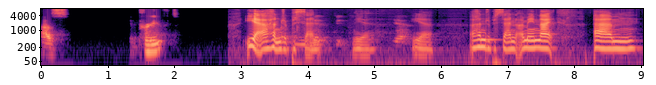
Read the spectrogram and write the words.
has improved? yeah, hundred percent. Yeah. Yeah. Hundred percent. I mean, like, um,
